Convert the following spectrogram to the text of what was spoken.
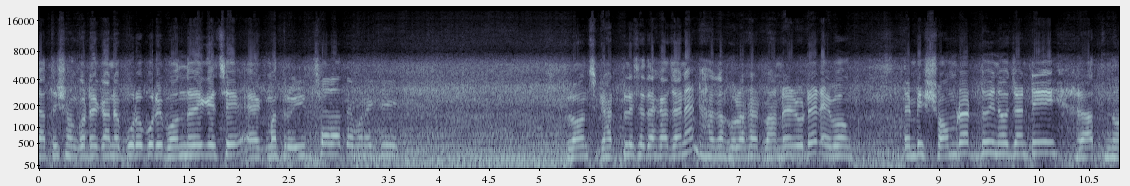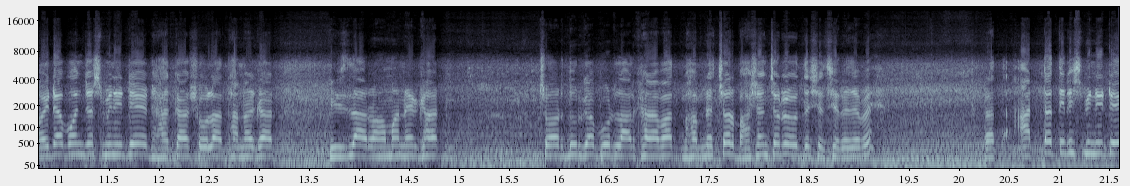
যাত্রী সংকটের কারণে পুরোপুরি বন্ধ হয়ে গেছে। একমাত্র ঈদ ছাড়া তেমন একটি লঞ্চ ঘাট প্লেসে দেখা যায় না। ঢাকা হোলাঘাট ভান্ডারি রুটের এবং এমপি সম্রাট দুই নৌযানটি রাত নয়টা পঞ্চাশ মিনিটে ঢাকা শোলা থানার ঘাট, হিজলা রহমানের ঘাট, চর দুর্গাপুর, লালখারাবাদ, ভাবনেশ্বর, ভাসানচরের উদ্দেশ্যে ছেড়ে যাবে। রাত আটটা তিরিশ মিনিটে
